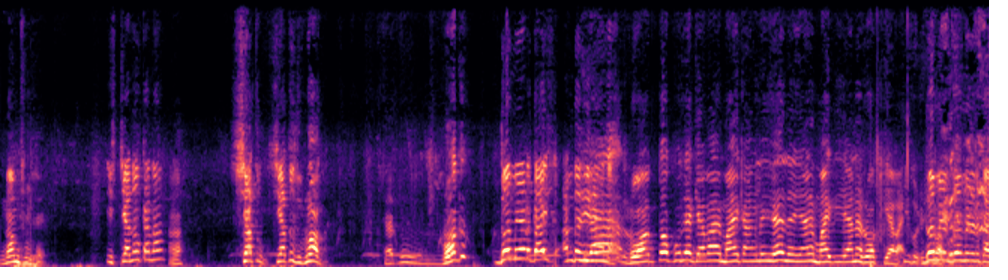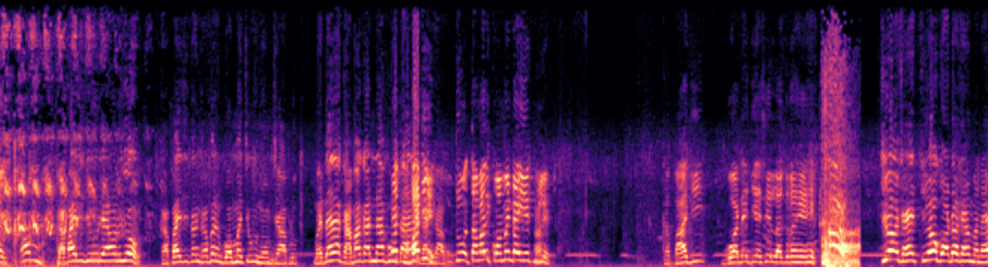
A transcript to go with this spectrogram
नाम शूज़ है इस चैनल का नाम? शतु शतु ब्लॉग शतु ब्लॉग દો મિનિટ ગાઈસ અંદર હી રહેના રોક તો કુદે કહેવાય માઈક આંગલી છે ને યાર માઈક યાને રોક કહેવાય. દો મિનિટ દો મિનિટ ગાઈસ ઓમ કપાઈજી જેવું રહેવાનું જો. કપાઈજી તને ખબર ને ગોમમાં કેવું નામ છે આપણું? બધાને ગાબા કાઢ નાખું તારા કાઢ નાખું. તો તમારી કોમેન્ટ આવી એક મિનિટ. કપાજી ગોડે જેસે લગ રહે હે. ક્યો છે ક્યો ગોડો છે મને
